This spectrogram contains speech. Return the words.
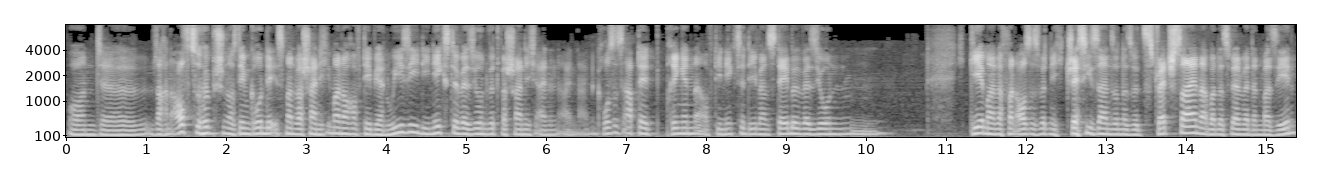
und äh, Sachen aufzuhübschen. Aus dem Grunde ist man wahrscheinlich immer noch auf Debian Wheezy. Die nächste Version wird wahrscheinlich ein, ein, ein großes Update bringen auf die nächste Debian Stable Version gehe mal davon aus, es wird nicht Jesse sein, sondern es wird Stretch sein, aber das werden wir dann mal sehen.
